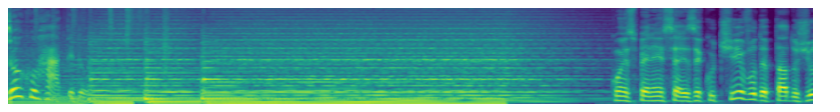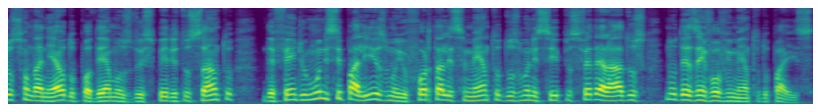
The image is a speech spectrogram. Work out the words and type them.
Jogo rápido. Com experiência executiva, o deputado Gilson Daniel, do Podemos do Espírito Santo, defende o municipalismo e o fortalecimento dos municípios federados no desenvolvimento do país.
